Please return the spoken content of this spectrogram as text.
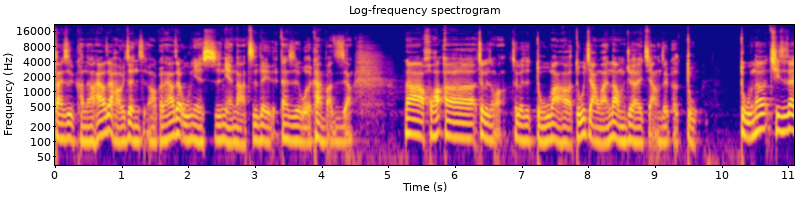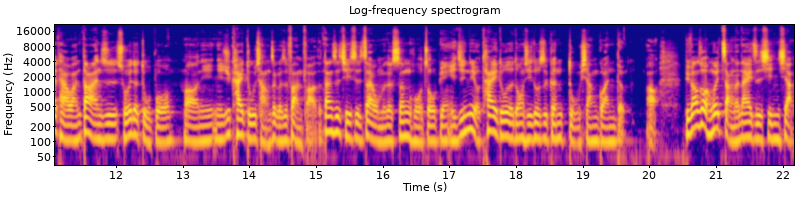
但是可能还要再好一阵子啊，可能要再五年、十年呐之类的。但是我的看法是这样。那花呃，这个什么，这个是毒嘛哈，毒讲完，那我们就来讲这个赌。赌呢，其实，在台湾当然是所谓的赌博啊，你你去开赌场，这个是犯法的。但是，其实，在我们的生活周边，已经有太多的东西都是跟赌相关的啊。比方说，很会涨的那一只星象，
